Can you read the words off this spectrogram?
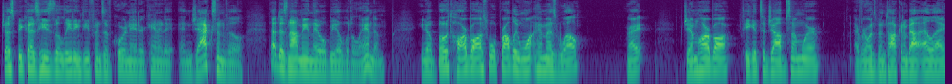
just because he's the leading defensive coordinator candidate in Jacksonville, that does not mean they will be able to land him. You know, both Harbaughs will probably want him as well, right? Jim Harbaugh, if he gets a job somewhere, everyone's been talking about LA.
